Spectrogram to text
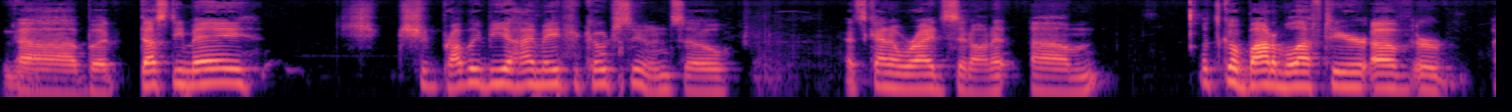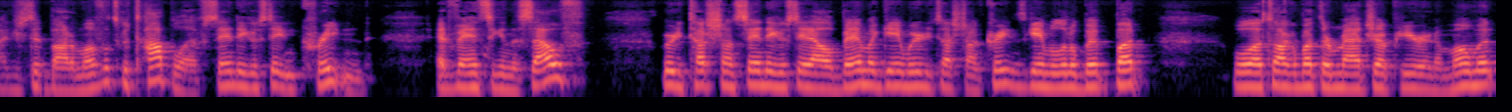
Yeah. Uh, but Dusty May should probably be a high major coach soon. So that's kind of where I'd sit on it. Um, let's go bottom left here of, or I just did bottom left. Let's go top left. San Diego State and Creighton advancing in the South. We already touched on San Diego State Alabama game. We already touched on Creighton's game a little bit, but we'll uh, talk about their matchup here in a moment.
